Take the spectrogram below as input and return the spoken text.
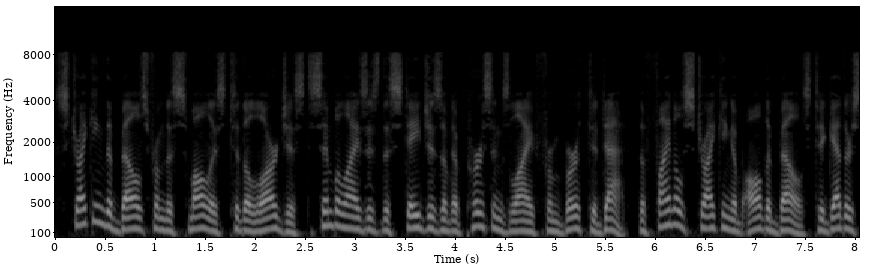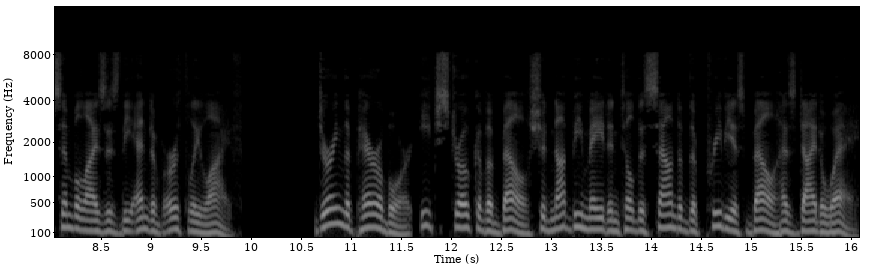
Striking the bells from the smallest to the largest symbolizes the stages of a person's life from birth to death, the final striking of all the bells together symbolizes the end of earthly life. During the perebor, each stroke of a bell should not be made until the sound of the previous bell has died away.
